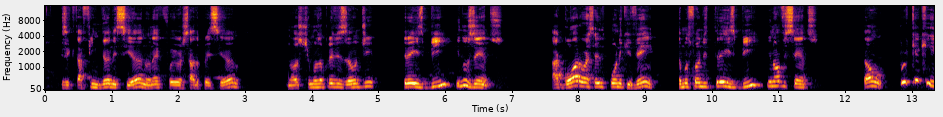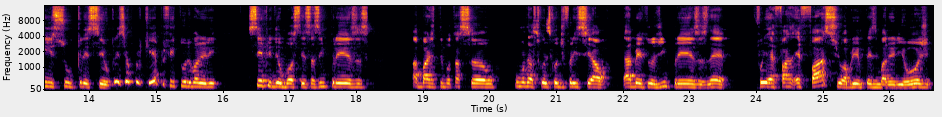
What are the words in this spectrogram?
quer dizer, que está findando esse ano, né, que foi orçado para esse ano, nós tínhamos a previsão de 3 bi e 200. Agora, o orçamento para o ano que vem, estamos falando de 3 bi e 900. Então, por que que isso cresceu? Cresceu porque a Prefeitura de Barueri sempre deu boas às empresas, a baixa tributação, uma das coisas que é o diferencial é a abertura de empresas, né? Foi, é, é fácil abrir empresa em Barueri hoje,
